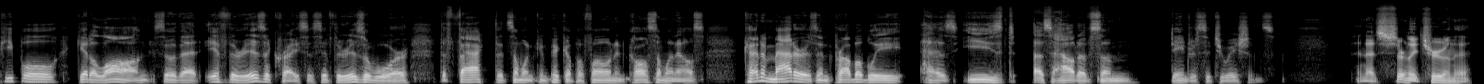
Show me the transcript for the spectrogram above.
people get along so that if there is a crisis, if there is a war, the fact that someone can pick up a phone and call someone else kind of matters and probably has eased us out of some dangerous situations. And that's certainly true in the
